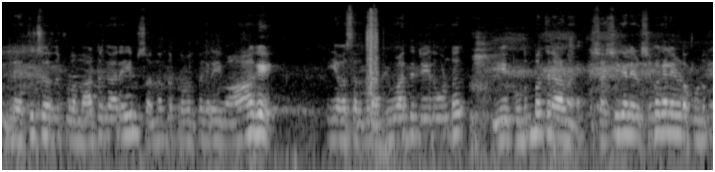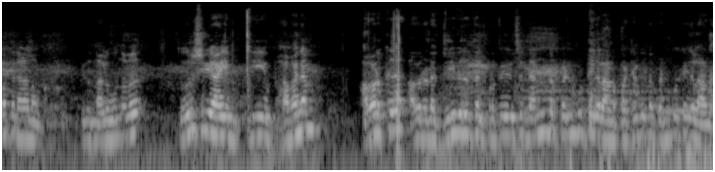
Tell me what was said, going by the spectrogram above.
ഇവിടെ എത്തിച്ചേർന്നിട്ടുള്ള നാട്ടുകാരെയും സന്നദ്ധ പ്രവർത്തകരെയും ആകെ ഈ അവസരത്തിൽ അഭിവാദ്യം ചെയ്തുകൊണ്ട് ഈ കുടുംബത്തിനാണ് ശശികല ശിവകലയുടെ കുടുംബത്തിനാണ് ഇത് നൽകുന്നത്. തീർച്ചയായും ഈ ഭവനം അവർക്ക് അവരുടെ ജീവിതത്തിൽ പ്രത്യേകിച്ച് രണ്ട് പെൺകുട്ടികളാണ് പഠിക്കുന്ന പെൺകുട്ടികളാണ്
